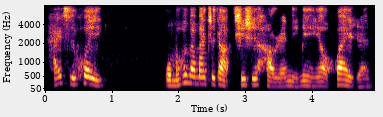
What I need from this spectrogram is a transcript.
孩子会。我们会慢慢知道，其实好人里面也有坏人，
